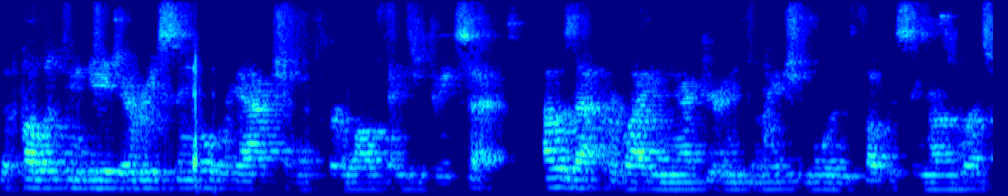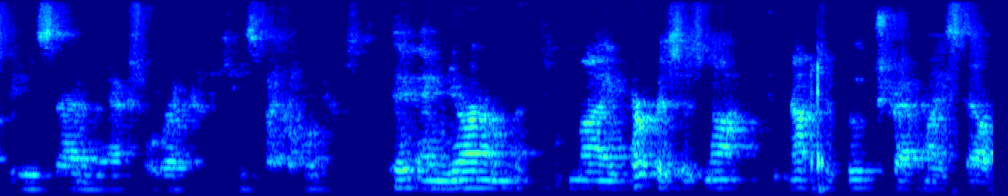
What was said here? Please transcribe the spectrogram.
the public can gauge every single reaction for while things are being said. How is that providing accurate information more than focusing on what's being said in the actual record of the case by the lawyers? And Your Honor, my purpose is not, not to bootstrap myself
